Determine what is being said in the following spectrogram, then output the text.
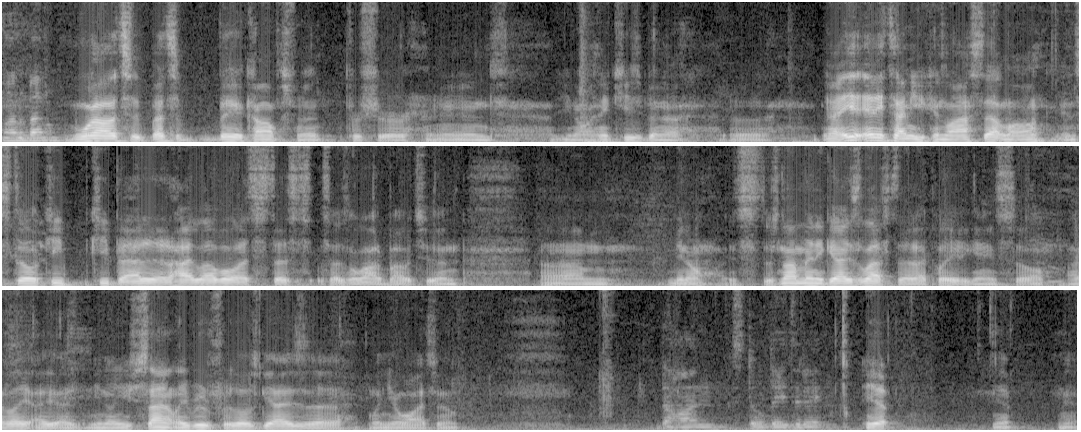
on about him? Well, that's a that's a big accomplishment for sure, and you know I think he's been a. Uh, you know, anytime you can last that long and still keep keep at it at a high level, that's, that says a lot about you. And um, you know, it's there's not many guys left that I played against, so I like I, I you know you silently root for those guys uh, when you're watching them. Don still day to day. Yep, yep, yep.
